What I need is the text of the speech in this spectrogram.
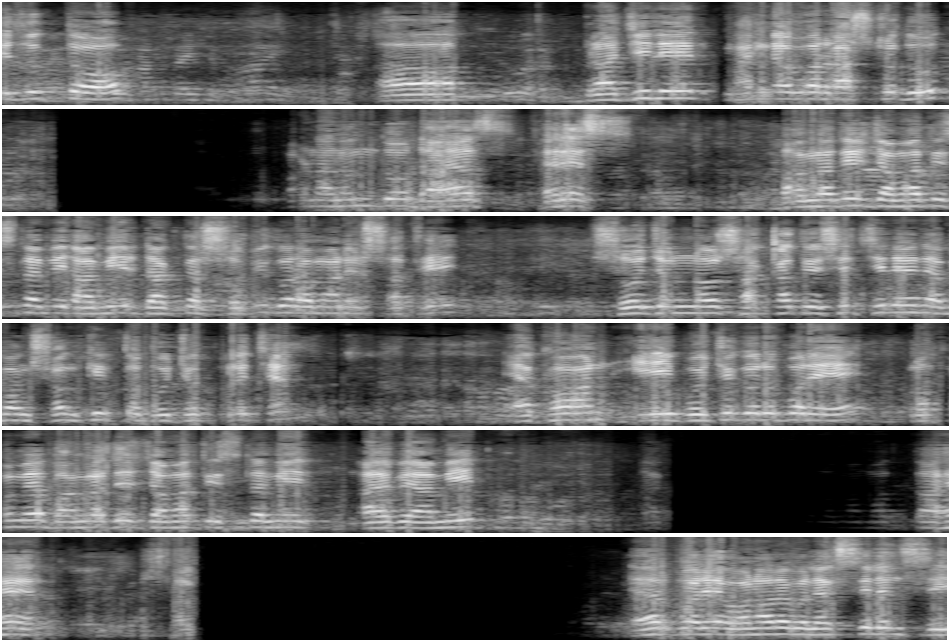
নিযুক্ত ব্রাজিলের মান্যবর রাষ্ট্রদূত ডায়াস ফেরেস বাংলাদেশ জামাত ইসলামীর আমির ডাক্তার শফিকুর রহমানের সাথে সৌজন্য সাক্ষাৎ এসেছিলেন এবং সংক্ষিপ্ত বৈঠক করেছেন। এখন এই বৈঠকের উপরে প্রথমে বাংলাদেশ জামাত ইসলামীর নায়েবে আমির। মোহাম্মদ তাহের। এরপরে honourable excellency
